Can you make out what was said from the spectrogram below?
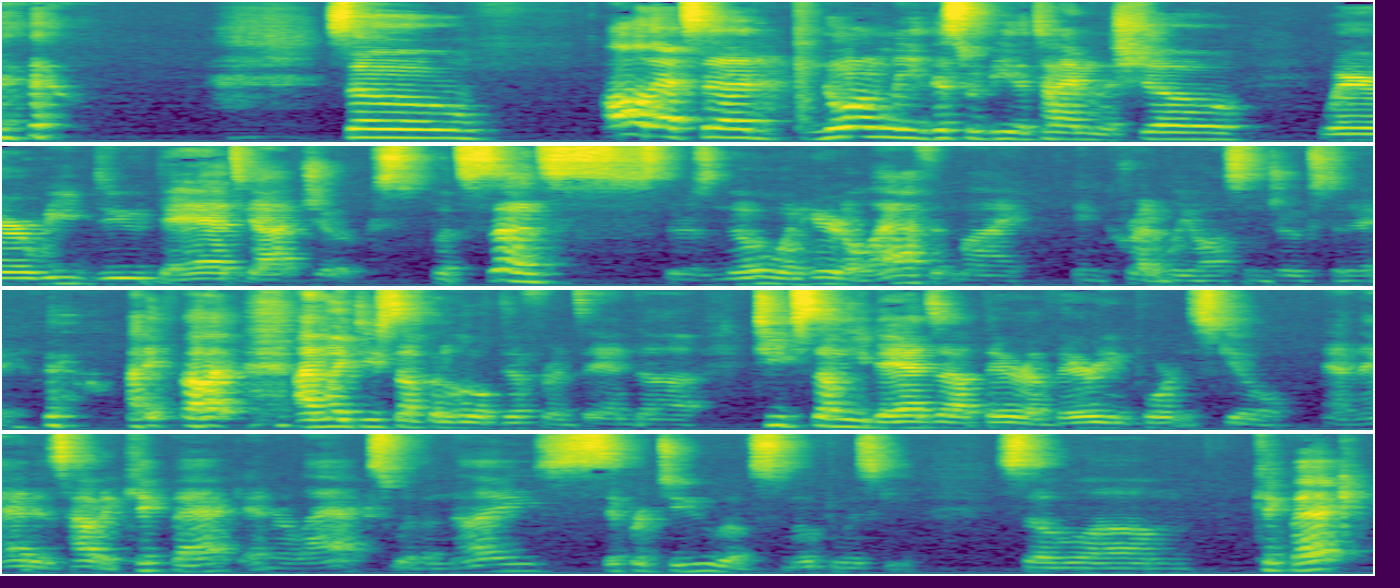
so, all that said, normally this would be the time in the show where we do Dad's Got Jokes. But since there's no one here to laugh at my incredibly awesome jokes today, I thought I might do something a little different and uh, teach some of you dads out there a very important skill. And that is how to kick back and relax with a nice sip or two of smoked whiskey. So, um, kick back,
